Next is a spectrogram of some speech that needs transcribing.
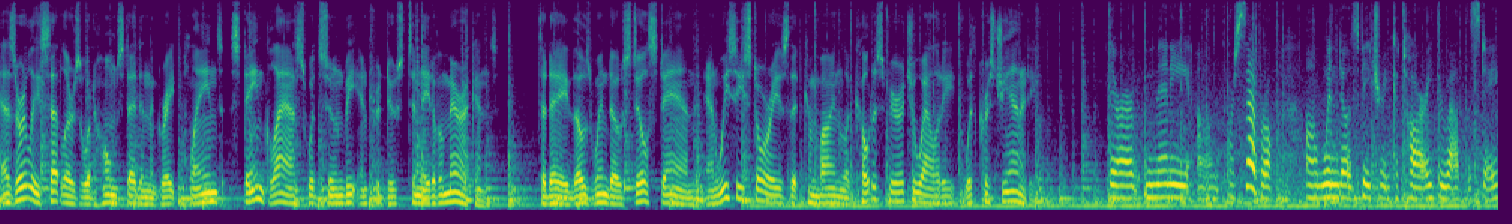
As early settlers would homestead in the Great Plains, stained glass would soon be introduced to Native Americans. Today, those windows still stand, and we see stories that combine Lakota spirituality with Christianity. There are many, um, or several, uh, windows featuring Kateri throughout the state.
